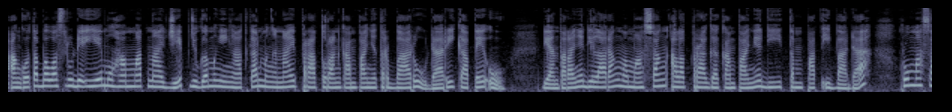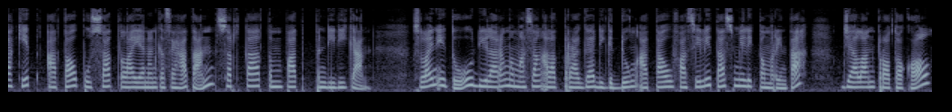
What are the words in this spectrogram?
Anggota Bawaslu DIY Muhammad Najib juga mengingatkan mengenai peraturan kampanye terbaru dari KPU. Di antaranya dilarang memasang alat peraga kampanye di tempat ibadah, rumah sakit, atau pusat layanan kesehatan, serta tempat pendidikan. Selain itu, dilarang memasang alat peraga di gedung atau fasilitas milik pemerintah, jalan protokol,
